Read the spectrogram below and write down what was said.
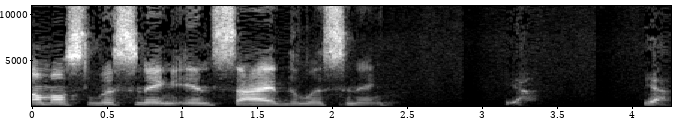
almost listening inside the listening. Yeah, yeah.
